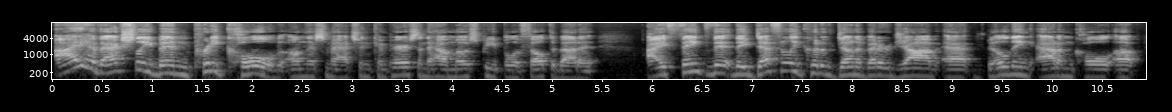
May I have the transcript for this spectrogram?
I have actually been pretty cold on this match in comparison to how most people have felt about it. I think that they definitely could have done a better job at building Adam Cole up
